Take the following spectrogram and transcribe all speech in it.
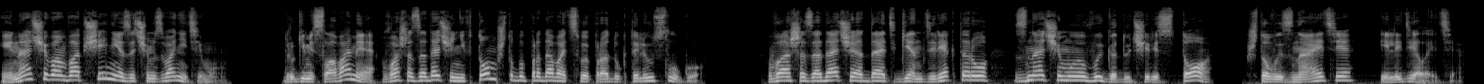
Иначе вам вообще незачем звонить ему. Другими словами, ваша задача не в том, чтобы продавать свой продукт или услугу. Ваша задача — дать гендиректору значимую выгоду через то, что вы знаете или делаете.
